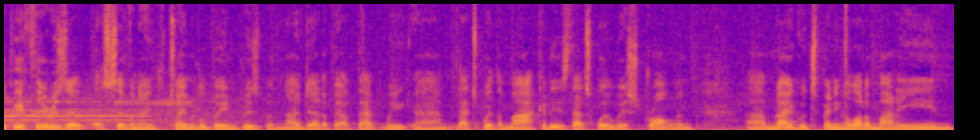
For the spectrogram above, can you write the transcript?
Look, if there is a, a 17th team, it'll be in Brisbane, no doubt about that. We, um, that's where the market is, that's where we're strong, and um, no good spending a lot of money in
